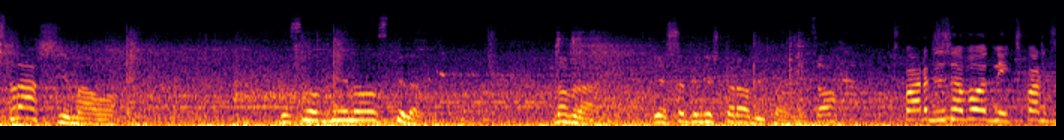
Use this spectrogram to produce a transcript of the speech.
Strasznie mało. Dosłownie no z tyle. Dobra, jeszcze będziesz to robił pewnie, co? Twardy zawodnik, twardy.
